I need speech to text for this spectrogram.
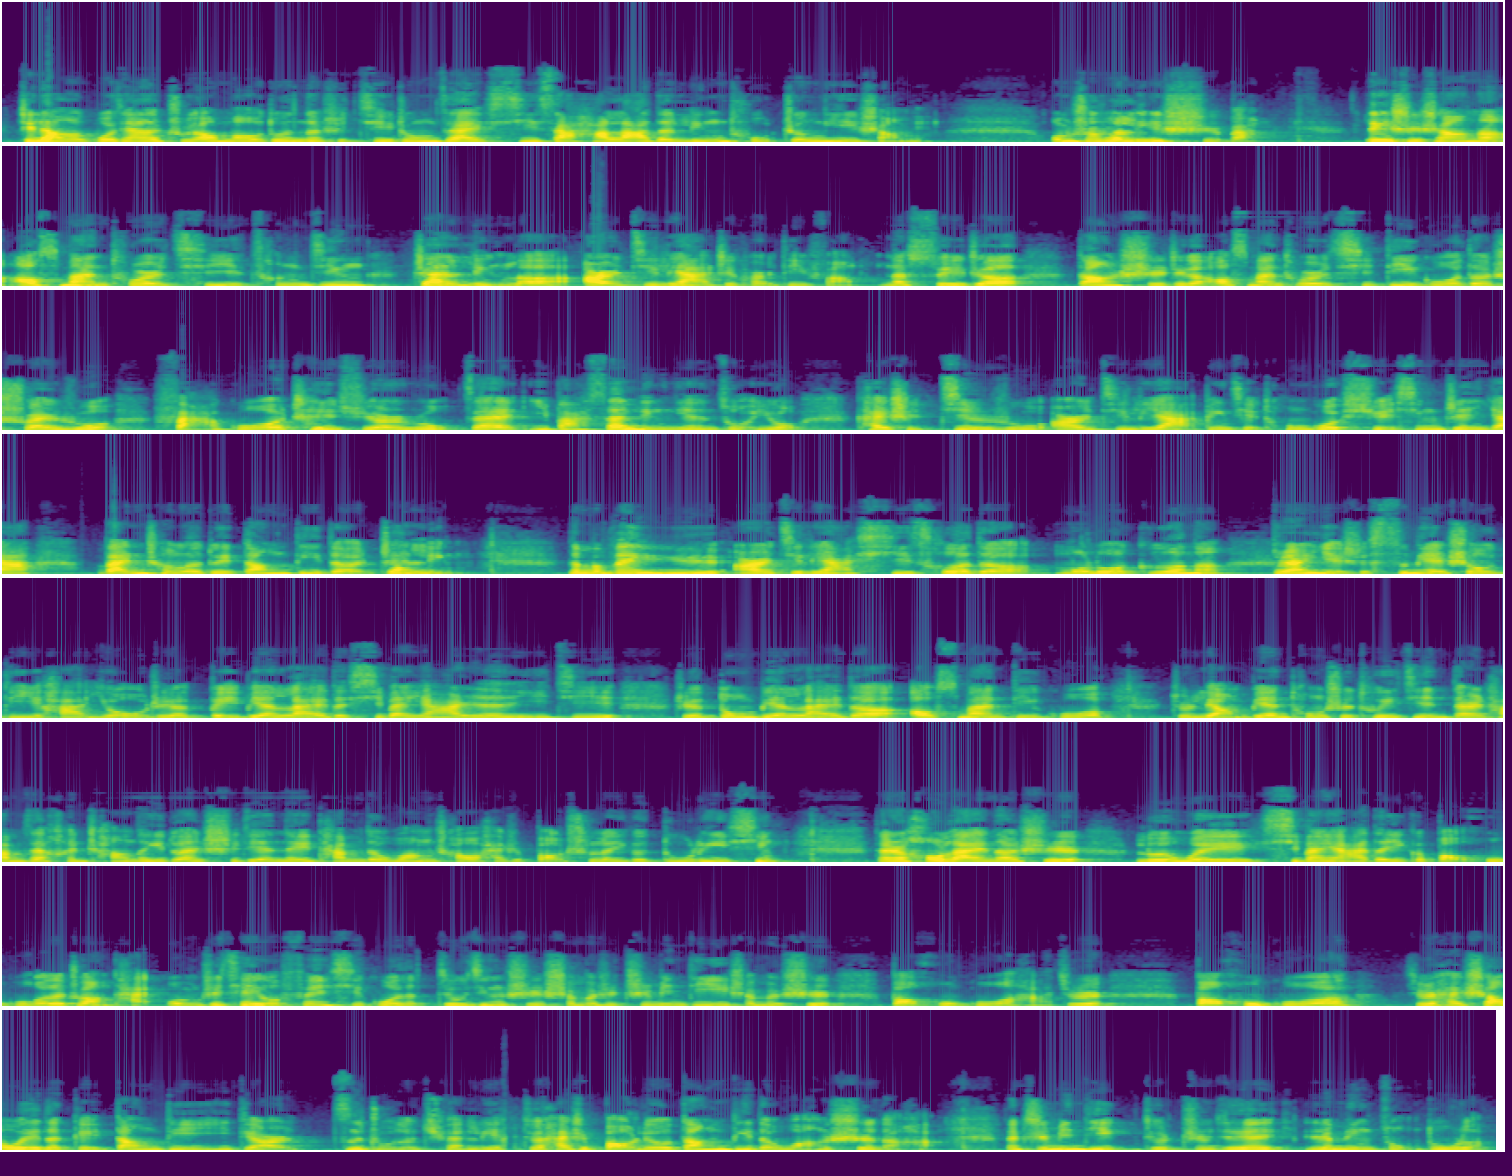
这两个国家的主要矛盾呢是集中在西撒哈拉的领土争议上面。我们说说历史吧。历史上呢，奥斯曼土耳其曾经占领了阿尔及利亚这块地方。那随着当时这个奥斯曼土耳其帝国的衰弱，法国趁虚而入，在一八三零年左右开始进入阿尔及利亚，并且通过血腥镇压完成了对当地的占领。那么，位于阿尔及利亚西侧的摩洛哥呢？虽然也是四面受敌，哈，有这个北边来的西班牙人，以及这东边来的奥斯曼帝国，就两边同时推进。但是他们在很长的一段时间内，他们的王朝还是保持了一个独立性。但是后来呢，是沦为西班牙的一个保护国的状态。我们之前有分析过，究竟是什么是殖民地，什么是保护国，哈，就是保护国。就是还稍微的给当地一点儿自主的权利，就还是保留当地的王室的哈。那殖民地就直接任命总督了。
